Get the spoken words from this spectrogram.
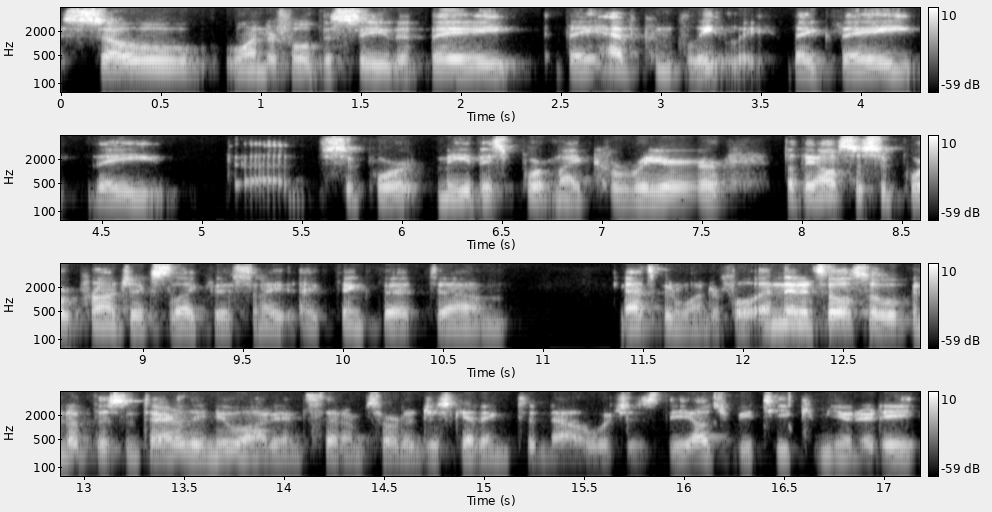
so wonderful to see that they they have completely like they they uh, support me they support my career but they also support projects like this and i, I think that um, that's been wonderful. And then it's also opened up this entirely new audience that i'm sort of just getting to know which is the lgbt community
